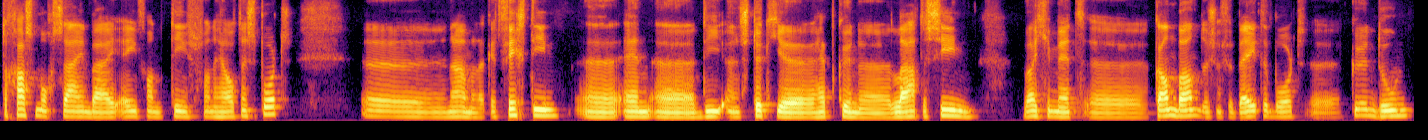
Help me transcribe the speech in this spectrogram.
te gast mocht zijn bij een van de teams van Health en Sport. namelijk het VIG-team. en die een stukje heb kunnen laten zien wat je met Kanban, dus een verbeterbord, kunt doen.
